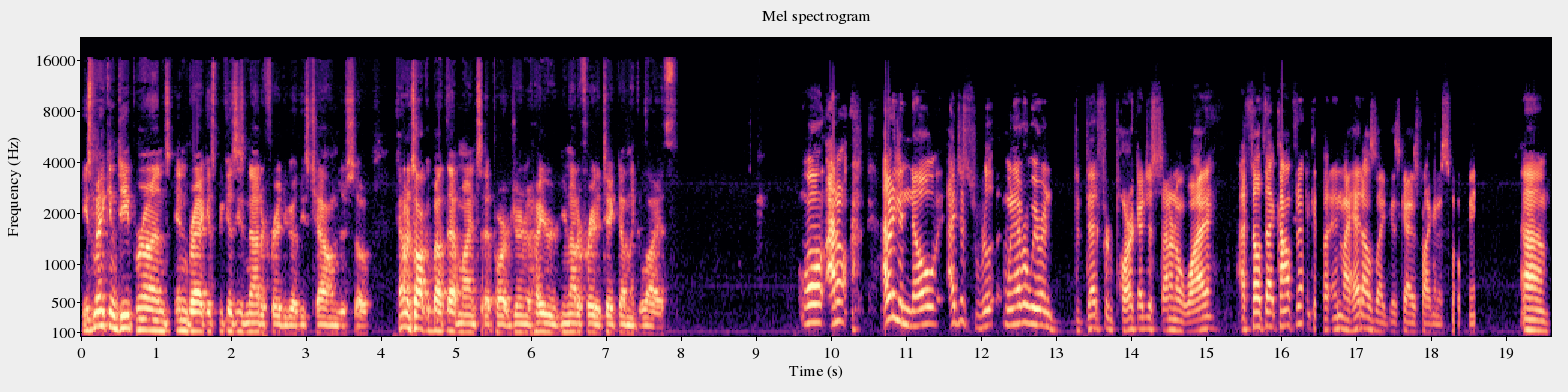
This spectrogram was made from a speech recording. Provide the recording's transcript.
he's making deep runs in brackets because he's not afraid to go these challenges. So kind of talk about that mindset part, Jeremy, how you're you're not afraid to take down the Goliath. Well, I don't I don't even know. I just whenever we were in Bedford Park, I just I don't know why I felt that confident because in my head I was like, this guy's probably gonna smoke me. Um,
